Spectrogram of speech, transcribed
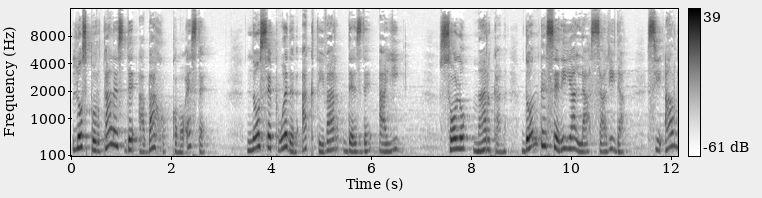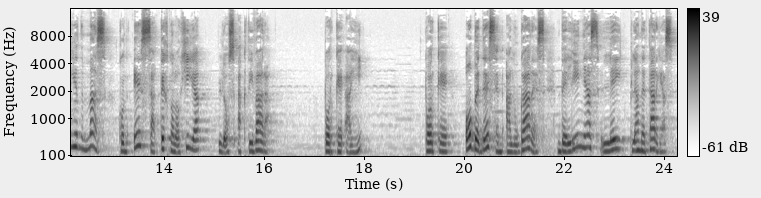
Los portales de abajo, como este, no se pueden activar desde allí. Solo marcan dónde sería la salida si alguien más con esa tecnología los activara. ¿Por qué allí? Porque obedecen a lugares de líneas ley planetarias,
